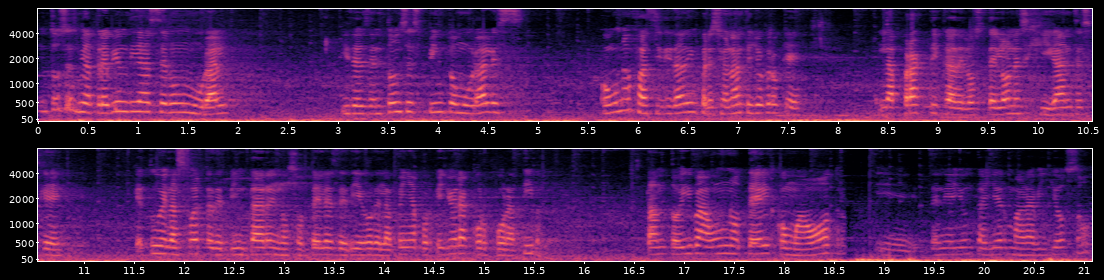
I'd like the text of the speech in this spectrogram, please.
Entonces me atreví un día a hacer un mural y desde entonces pinto murales con una facilidad impresionante. Yo creo que la práctica de los telones gigantes que, que tuve la suerte de pintar en los hoteles de Diego de la Peña, porque yo era corporativa. Tanto iba a un hotel como a otro. Y tenía yo un taller maravilloso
